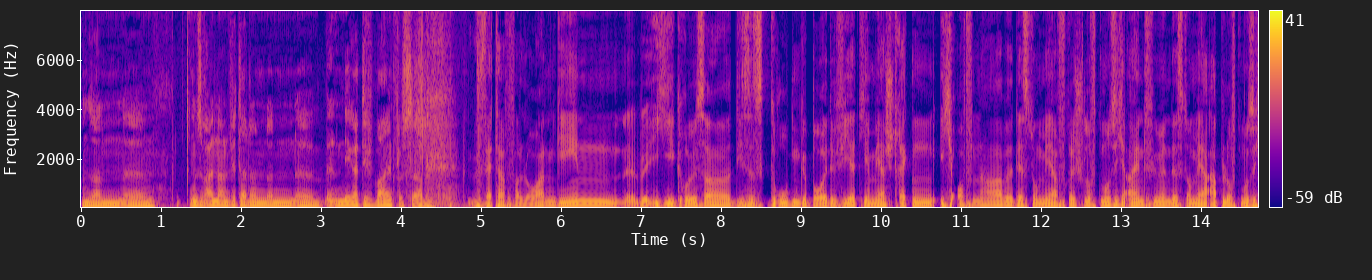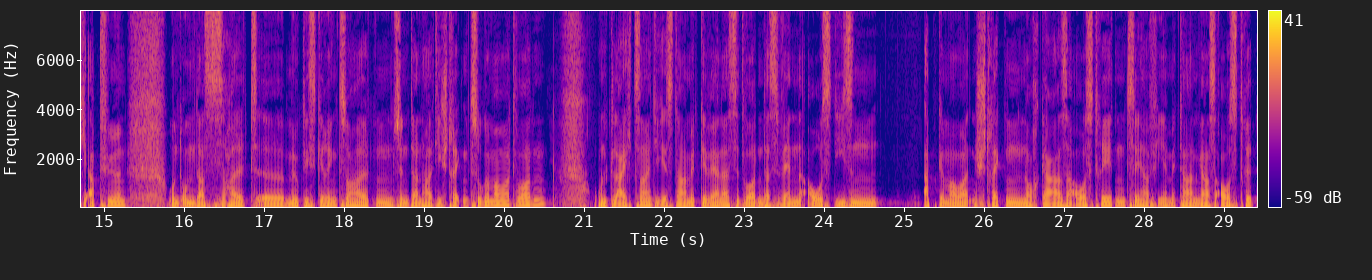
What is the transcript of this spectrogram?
unseren, äh, unsere anderen Wetter dann, dann äh, negativ beeinflusst haben. Wetter verloren gehen, je größer dieses Grubengebäude wird, je mehr Strecken ich offen habe, desto mehr Frischluft muss ich einführen, desto mehr Abluft muss ich abführen. Und um das halt äh, möglichst gering zu halten, sind dann halt die Strecken zugemauert worden. Und gleichzeitig ist damit gewährleistet worden, dass wenn aus diesen abgemauerten Strecken noch Gase austreten, CH4, Methangas austritt,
